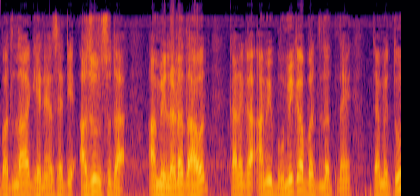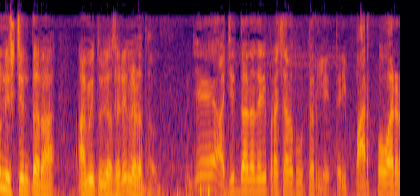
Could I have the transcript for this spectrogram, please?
बदला घेण्यासाठी अजून सुद्धा आम्ही लढत आहोत. कारण का आम्ही भूमिका बदलत नाही त्यामुळे तू निश्चिंत राहा आम्ही तुझ्यासाठी लढत आहोत. म्हणजे अजितदादा जरी प्रचारात उतरले तरी पार्थ पवार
